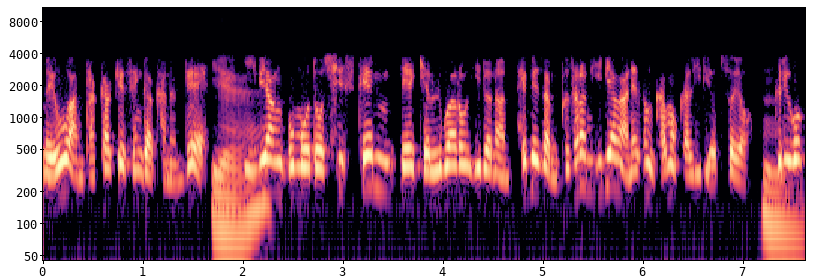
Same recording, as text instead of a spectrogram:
매우 안타깝게 생각하는데 예. 입양 부모도 시스템의 결과로 일어난 패배자입니다. 그 사람 입양 안 해서는 감옥 갈 일이 없어요. 음. 그리고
